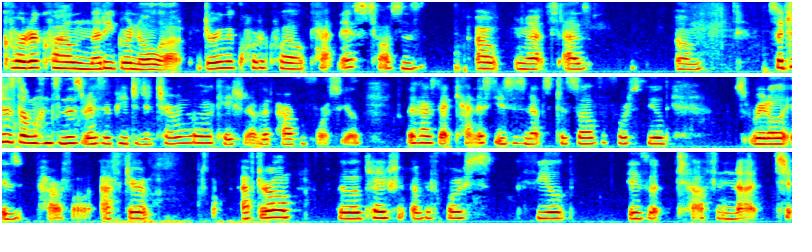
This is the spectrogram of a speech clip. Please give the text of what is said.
Quarter Quell nutty granola. During the Quarter Quell, Katniss tosses out nuts as um such as the ones in this recipe to determine the location of the powerful force field. The fact that Katniss uses nuts to solve the force field riddle is powerful. After after all, the location of the force field is a tough nut to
